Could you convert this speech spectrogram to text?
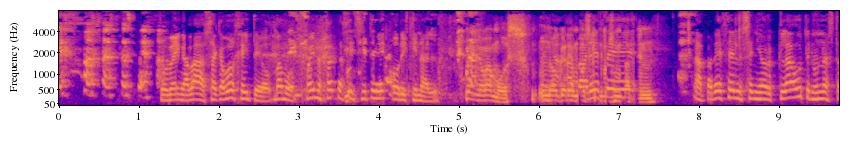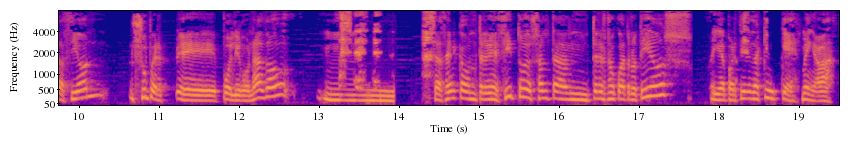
Pues venga, va, se acabó el hateo. Vamos, Final Fantasy VII original. Venga, vamos. No Venga, queremos que aparece- nos maten. Aparece el señor Cloud en una estación súper eh, poligonado. Mm, se acerca un trenecito, saltan tres o cuatro tíos. Y a partir de aquí, ¿qué? Venga, va.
